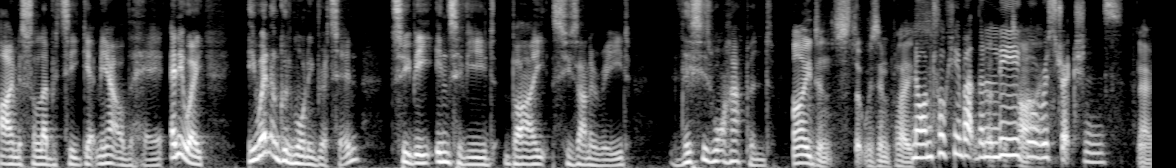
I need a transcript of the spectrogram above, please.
I'm a celebrity, get me out of here. Anyway, he went on Good Morning Britain to be interviewed by Susanna Reid. This is what happened. guidance that was in place. No, I'm talking about the at the legal restrictions. No,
